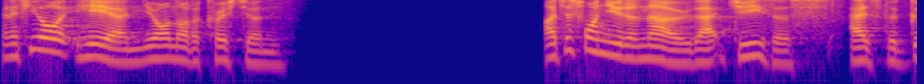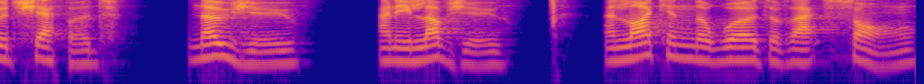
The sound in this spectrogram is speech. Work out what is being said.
And if you're here and you're not a Christian, I just want you to know that Jesus, as the Good Shepherd, knows you and he loves you. And like in the words of that song,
